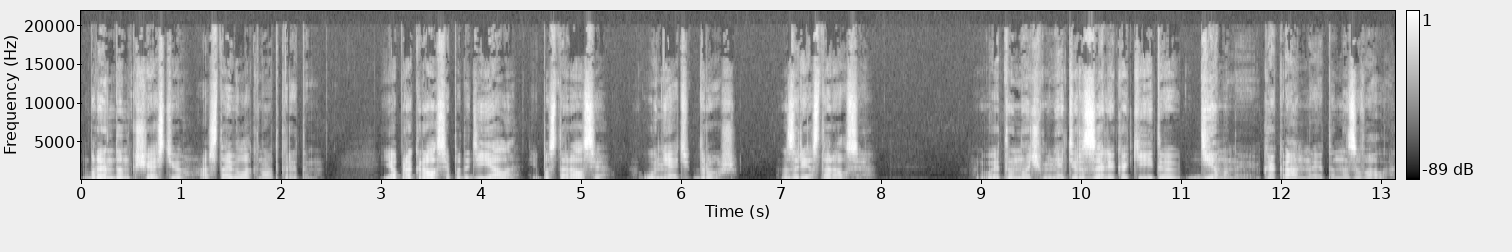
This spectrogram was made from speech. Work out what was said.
Брэндон, к счастью, оставил окно открытым. Я прокрался под одеяло и постарался унять дрожь. Зря старался. В эту ночь меня терзали какие-то демоны, как Анна это называла.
